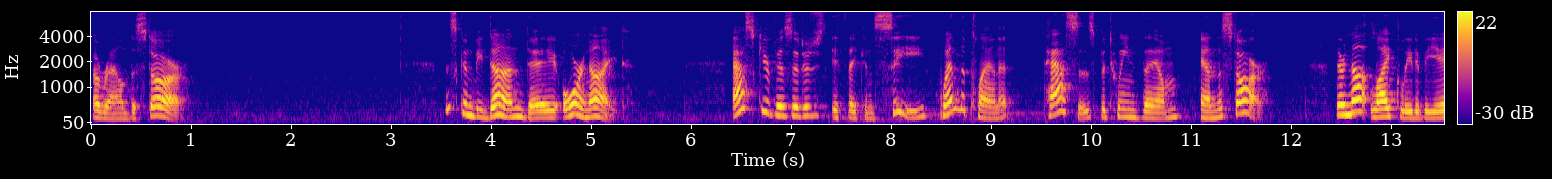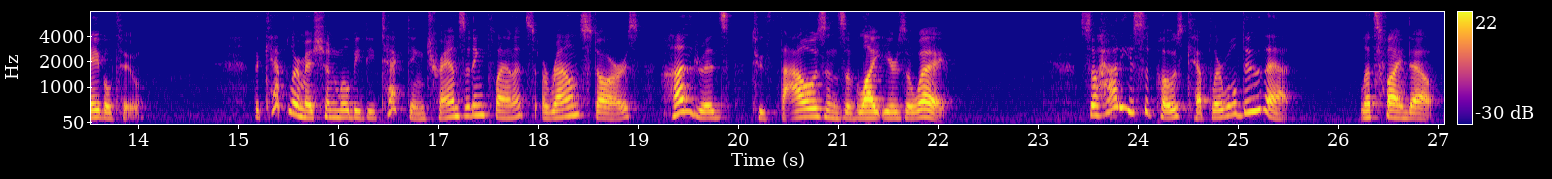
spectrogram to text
around the star. This can be done day or night. Ask your visitors if they can see when the planet passes between them and the star. They're not likely to be able to. The Kepler mission will be detecting transiting planets around stars hundreds to thousands of light years away. So, how do you suppose Kepler will do that? Let's find out.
